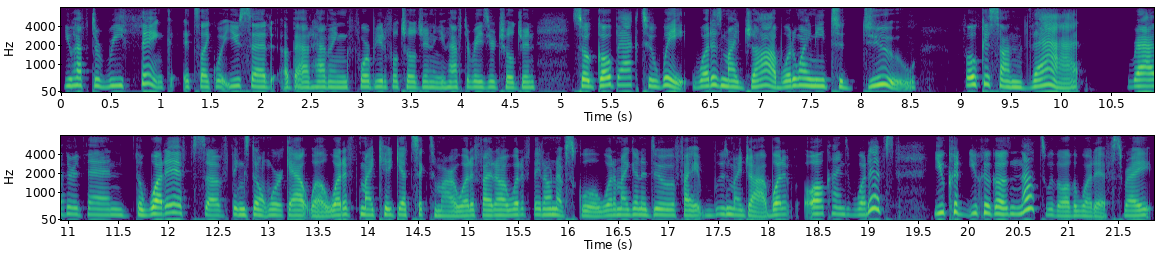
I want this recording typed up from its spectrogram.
you have to rethink. It's like what you said about having four beautiful children and you have to raise your children. So go back to wait, what is my job? What do I need to do? Focus on that rather than the what ifs of things don't work out well. What if my kid gets sick tomorrow? What if I don't what if they don't have school? What am I going to do if I lose my job? What if all kinds of what ifs. You could you could go nuts with all the what ifs, right?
